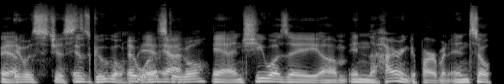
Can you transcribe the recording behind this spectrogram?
Yeah. it was just It was Google. it was yeah, Google? Yeah, and she was a um, in the hiring department, and so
